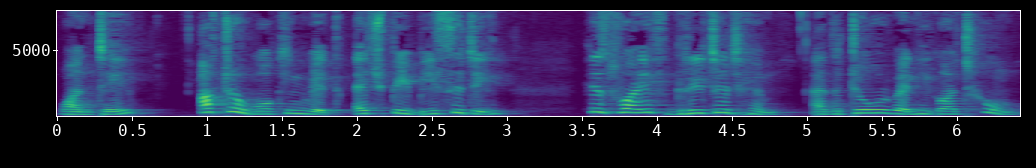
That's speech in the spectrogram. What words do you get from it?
One day, after working with HPBCD, his wife greeted him at the door when he got home.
